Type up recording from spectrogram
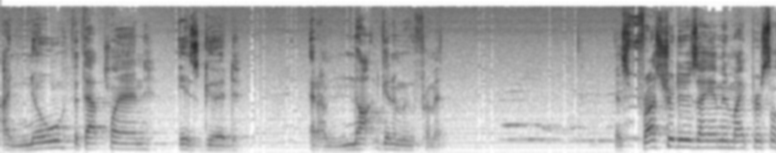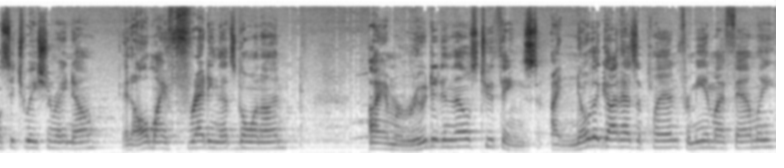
I know that that plan is good, and I'm not going to move from it. As frustrated as I am in my personal situation right now, and all my fretting that's going on, I am rooted in those two things. I know that God has a plan for me and my family.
